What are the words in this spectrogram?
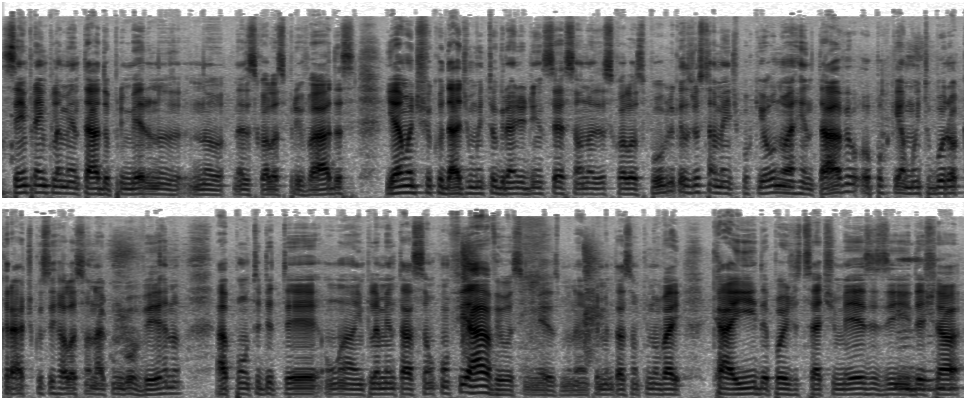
sempre é implementado primeiro no, no, nas escolas privadas e é uma dificuldade muito grande de inserção nas escolas públicas, justamente porque ou não é rentável ou porque é muito burocrático se relacionar com o governo a ponto de ter uma implementação confiável assim mesmo, né? Uma implementação que não vai cair depois de sete meses e uhum. deixar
